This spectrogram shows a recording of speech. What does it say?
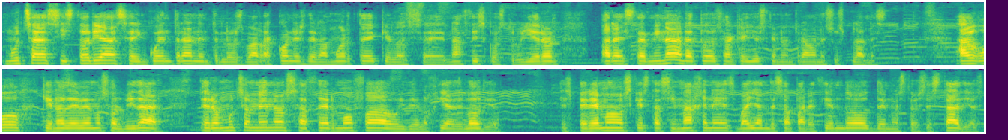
Muchas historias se encuentran entre los barracones de la muerte que los eh, nazis construyeron para exterminar a todos aquellos que no entraban en sus planes. Algo que no debemos olvidar, pero mucho menos hacer mofa o ideología del odio. Esperemos que estas imágenes vayan desapareciendo de nuestros estadios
